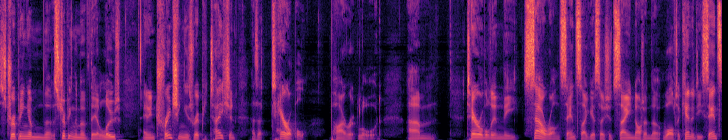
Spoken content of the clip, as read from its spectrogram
stripping them, stripping them of their loot and entrenching his reputation as a terrible pirate lord. Um, terrible in the Sauron sense, I guess I should say, not in the Walter Kennedy sense.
